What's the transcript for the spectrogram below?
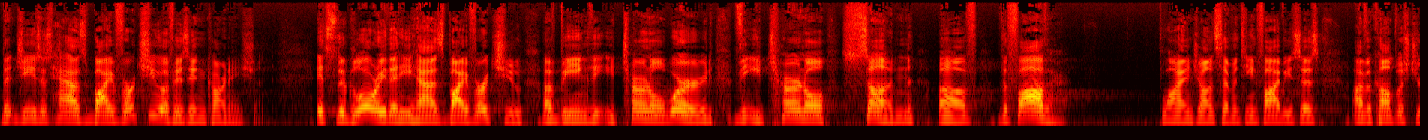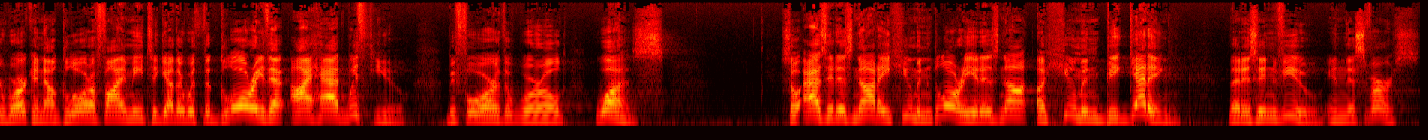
that Jesus has by virtue of his incarnation. It's the glory that he has by virtue of being the eternal Word, the eternal Son of the Father. Why in John 17, 5, he says, I've accomplished your work, and now glorify me together with the glory that I had with you before the world was. So, as it is not a human glory, it is not a human begetting that is in view in this verse.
